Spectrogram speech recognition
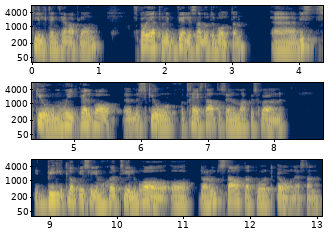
Tilltänkt hemmaplan. Spår 1, hon är väldigt snabb ut i volten. Uh, visst skor, men hon gick väldigt bra med skor för tre starter sedan med Marcus Schön. I ett billigt lopp visserligen. Hon sköt till bra och då hade hon inte startat på ett år nästan.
